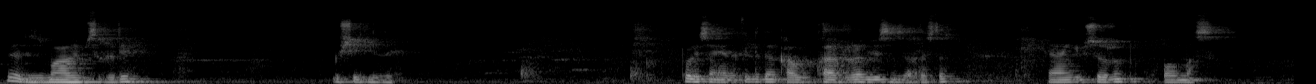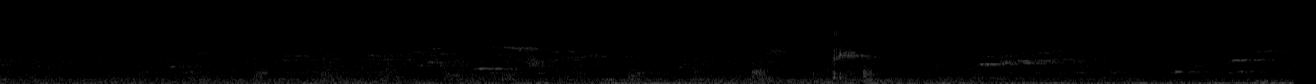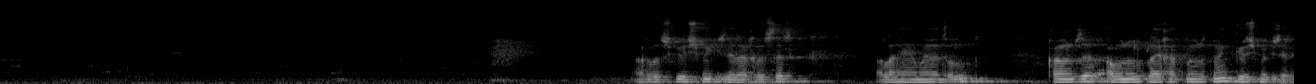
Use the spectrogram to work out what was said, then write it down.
Gördüğünüz mavi sıkıntı bu şekilde. Polisen ya da filiden kal- kaldırabilirsiniz arkadaşlar. Herhangi bir sorun olmaz. Arkadaşlar görüşmek üzere arkadaşlar. Allah'a emanet olun. Kanalımıza abone olup like atmayı unutmayın. Görüşmek üzere.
